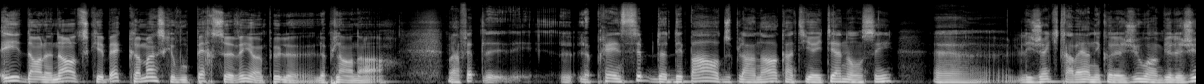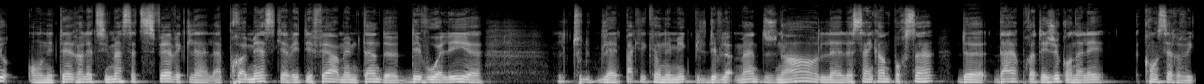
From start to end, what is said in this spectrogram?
Et dans le nord du Québec, comment est-ce que vous percevez un peu le, plan nord? En fait, le, le, principe de départ du plan nord, quand il a été annoncé, les gens qui travaillent en écologie ou en biologie, on était relativement satisfait avec la, promesse qui avait été faite en même temps de dévoiler tout l'impact économique puis le développement du Nord, le, 50% d'air protégé qu'on allait conserver.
